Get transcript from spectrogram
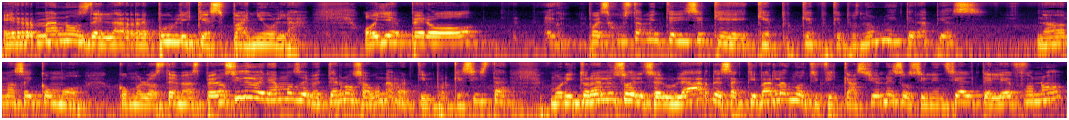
hermanos de la República Española. Oye, pero, eh, pues justamente dice que, que, que, que pues no, no hay terapias. Nada más hay como, como los temas. Pero sí deberíamos de meternos a una, Martín, porque sí está. Monitorear el uso del celular, desactivar las notificaciones o silenciar el teléfono,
